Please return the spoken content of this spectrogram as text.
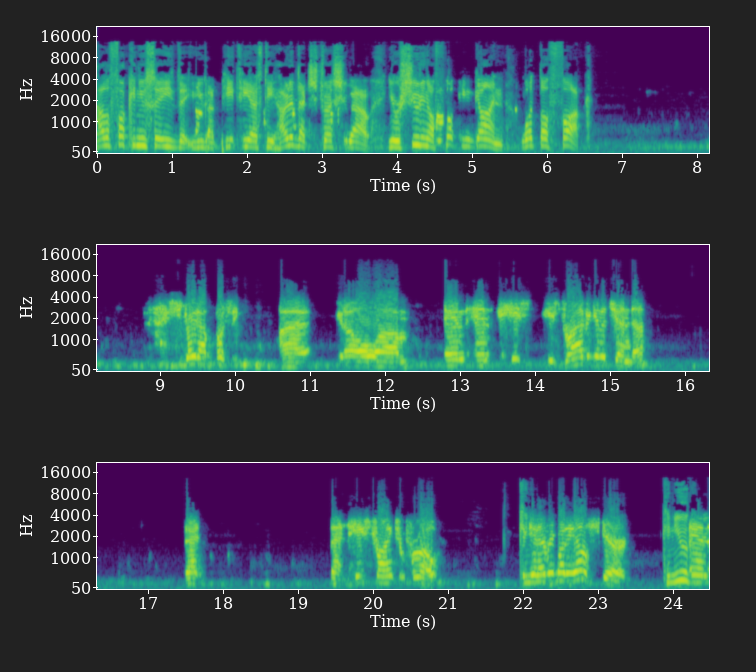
How the fuck can you say that you got PTSD? How did that stress you out? You were shooting a fucking gun. What the fuck? straight up pussy. Uh, you know, um, and and he's he's driving an agenda that that he's trying to promote to get everybody else scared. Can you agree, And-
